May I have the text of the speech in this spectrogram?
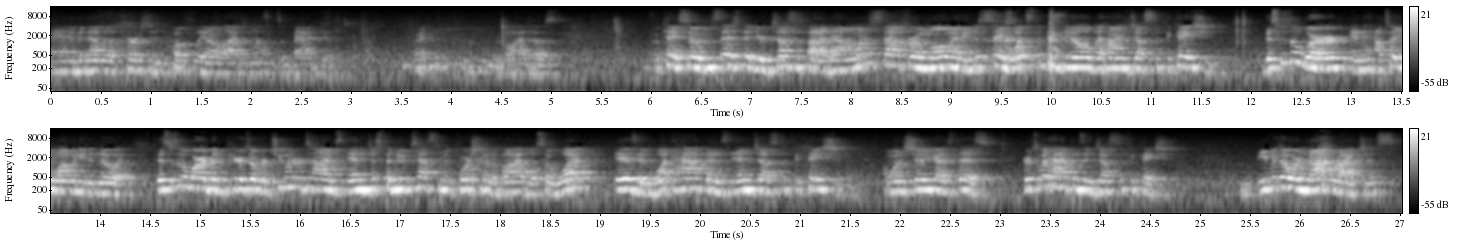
and benevolent person, hopefully, in our lives, unless it's a bad gift. Right? We've all had those. Okay, so he says that you're justified. Now, I want to stop for a moment and just say, what's the big deal behind justification? This is a word, and I'll tell you why we need to know it. This is a word that appears over 200 times in just the New Testament portion of the Bible. So, what is it? What happens in justification? I want to show you guys this. Here's what happens in justification. Even though we're not righteous,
